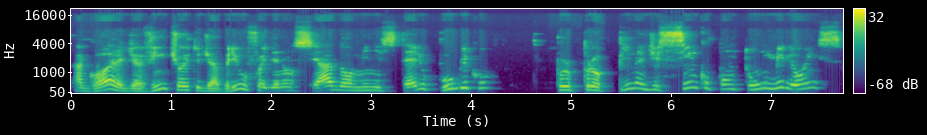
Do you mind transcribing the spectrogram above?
agora, dia 28 de abril, foi denunciado ao Ministério Público por propina de 5,1 milhões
